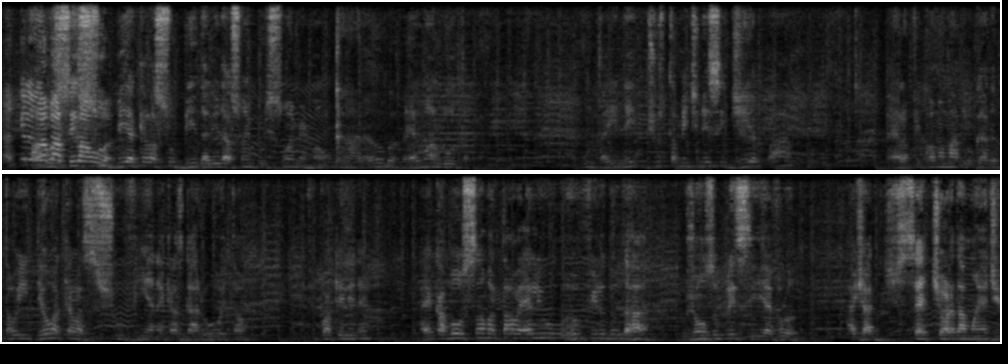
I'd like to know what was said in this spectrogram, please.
Aquele Pra você subir aquela subida ali da sonho por sonho, meu irmão. Caramba, velho. Era uma luta, cara. Puta, aí justamente nesse dia, pá, ela ficou uma madrugada e tal, e deu aquelas chuvinhas, né? Aquelas garoas e tal. Ficou aquele, né? Aí acabou o samba e tal, ela e o, o filho do, da, o João Suplicy. Aí falou, aí já 7 horas da manhã de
